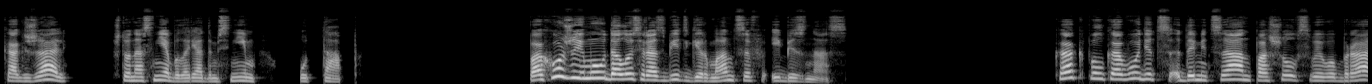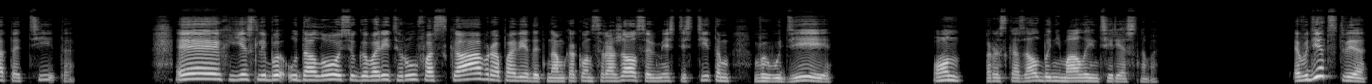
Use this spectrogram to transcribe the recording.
Как жаль, что нас не было рядом с ним у Тап. Похоже, ему удалось разбить германцев и без нас. Как полководец Домициан пошел в своего брата Тита. Эх, если бы удалось уговорить Руфа Скавра поведать нам, как он сражался вместе с Титом в Иудее, он рассказал бы немало интересного. В детстве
